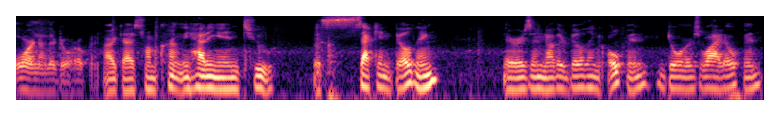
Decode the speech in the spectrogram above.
or another door open. All right guys, so I'm currently heading into the second building. There is another building open, doors wide open.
